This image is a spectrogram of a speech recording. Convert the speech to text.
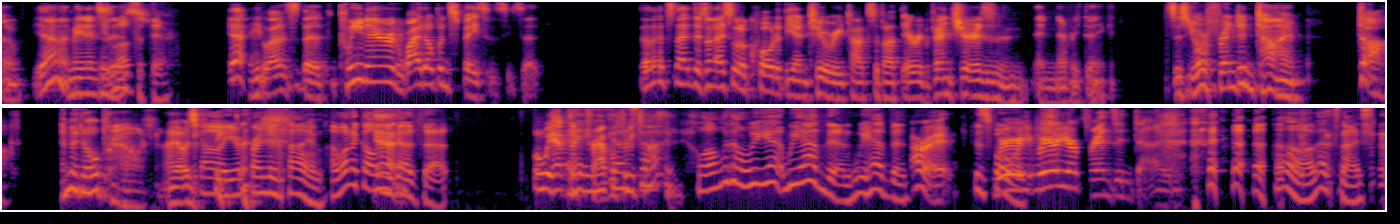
So yeah, I mean, it's, He loves it there. yeah, he loves the clean air and wide open spaces, he said. So that's that. There's a nice little quote at the end too, where he talks about their adventures and, and everything. He says, "Your friend in time, Doc Emmett L. Brown." I always Oh, your friend in time. I want to call Yeah. you guys that. Well, we have to Hey, travel through time. Well, no, we ha- we have been. We have been. All right, Just we're we're your friends in time. oh, that's nice.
